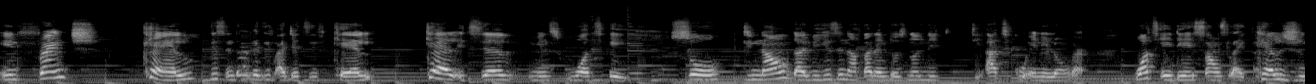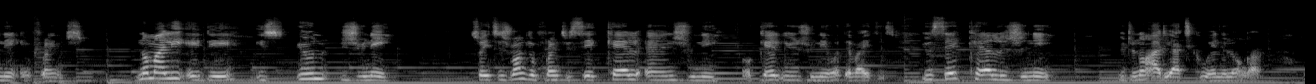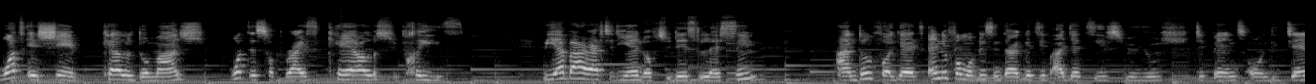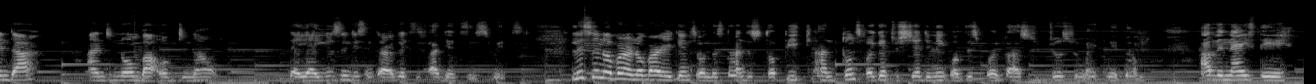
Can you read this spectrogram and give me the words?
In French, quel, this interrogative adjective quel, quel itself means what a. So the noun that I'll be using after them does not need the article any longer. What a day sounds like quelle journée in French. Normally a day is une journée. So it is wrong in French to say quelle une journée or quelle une journée, whatever it is. You say quelle journée. You do not add the article any longer. What a shame, quel dommage. What a surprise, quelle surprise. We have arrived to the end of today's lesson. And don't forget, any form of these interrogative adjectives you use depends on the gender and number of the noun that you are using these interrogative adjectives with. Listen over and over again to understand this topic, and don't forget to share the link of this podcast to those who might need them. Have a nice day.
